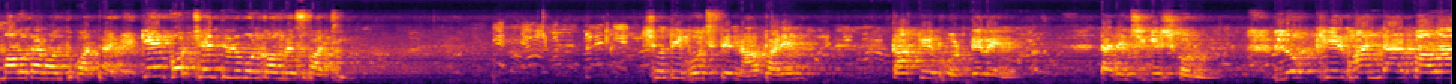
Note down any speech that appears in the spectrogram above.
মমতা বন্দ্যোপাধ্যায়। কে করছেন? তৃণমূল কংগ্রেস পার্টি। যদি বুঝতে না পারেন কাকে ভোট দেবেন? তাহলে জিজ্ঞেস করুন। লক্ষ্মীর ভান্ডার পাওয়া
